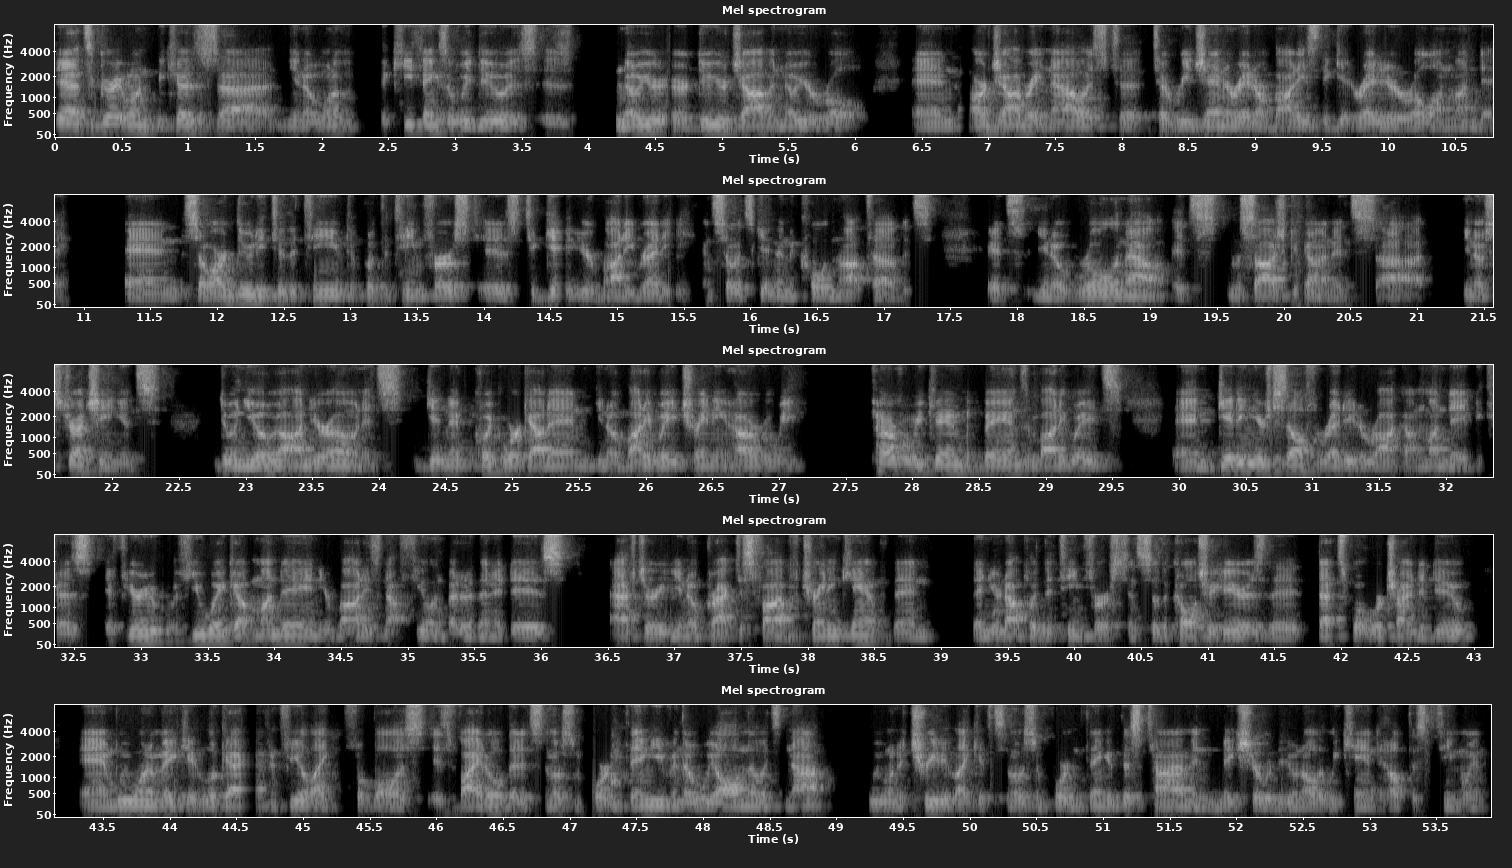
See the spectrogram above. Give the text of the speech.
Yeah, it's a great one because uh, you know one of the key things that we do is is know your or do your job and know your role. And our job right now is to to regenerate our bodies to get ready to roll on Monday. And so our duty to the team to put the team first is to get your body ready. And so it's getting in the cold and hot tub. It's it's you know rolling out. It's massage gun. It's uh, you know stretching. It's doing yoga on your own. It's getting a quick workout in. You know body weight training. However we however we can with bands and body weights and getting yourself ready to rock on Monday because if you're if you wake up Monday and your body's not feeling better than it is after you know practice 5 of training camp then then you're not putting the team first. And so the culture here is that that's what we're trying to do. And we want to make it look act and feel like football is is vital that it's the most important thing even though we all know it's not. We want to treat it like it's the most important thing at this time and make sure we're doing all that we can to help this team win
